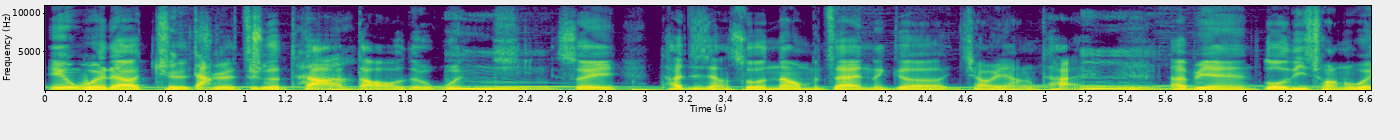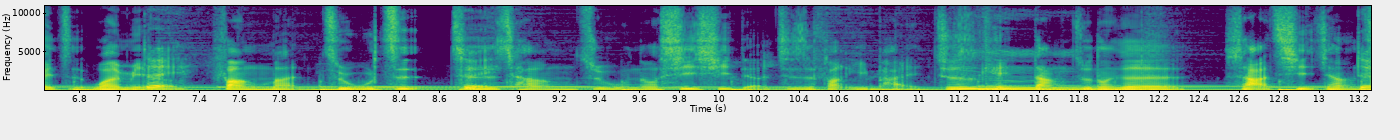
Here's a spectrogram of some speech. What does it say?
因为为了要解决这个大刀的问题，嗯、所以他就想说，那我们在那个小阳台、嗯、那边落地窗的位置外面放满竹子，就是长竹，然后细细的，就是放一排，就是可以挡住那个煞气这样子。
